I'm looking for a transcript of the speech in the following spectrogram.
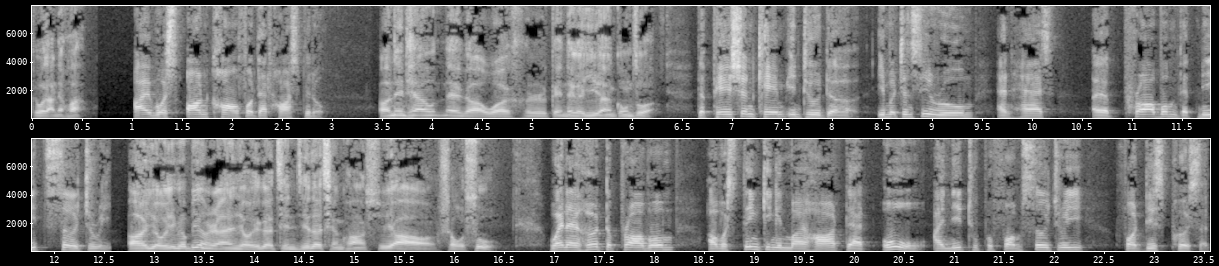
给我打电话 I was on call for that hospital. 啊、那天那个我是给那个医院工作， The patient came into the emergency room and has a problem that needs surgery. 呃，有一个病人有一个紧急的情况需要手术。 When I heard the problem, I was thinking in my heart that, oh, I need to perform surgery for this person.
